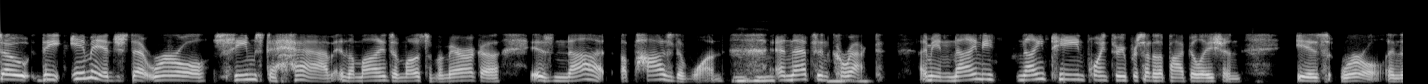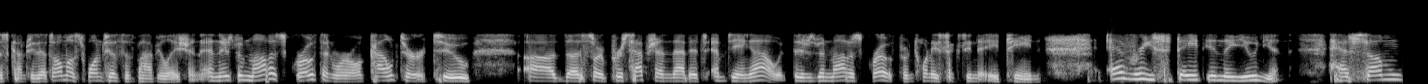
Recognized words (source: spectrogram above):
So the image that rural seems to have in the minds of most of America is not a positive one, mm-hmm. and that's incorrect. I mean, 90, 19.3% of the population is rural in this country. That's almost one fifth of the population. And there's been modest growth in rural, counter to uh, the sort of perception that it's emptying out. There's been modest growth from 2016 to 18. Every state in the union has some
